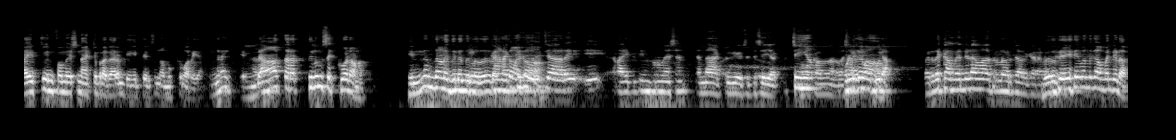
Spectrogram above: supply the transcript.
റൈറ്റ് ടു ഇൻഫർമേഷൻ ആക്ട് പ്രകാരം ഡീറ്റെയിൽസ് നമുക്കും അറിയാം. ഇങ്ങനെ എല്ലാ തരത്തിലും സെക്യൂർഡ് ആണ്. പിന്നെന്താണ് ഇതിൽ എന്നുള്ളത് ഈ റൈറ്റ് ടു ഇൻഫർമേഷൻ എന്ന ആക്ട് ഉപയോഗിച്ചിട്ട് ചെയ്യാം ചെയ്യാം. വെറുതെ കമന്റ് ഇടാൻ മാത്രമുള്ള കുറച്ച് ആൾക്കാരാണ്. വെറുതെ വന്ന് കമന്റ് ഇടാം.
